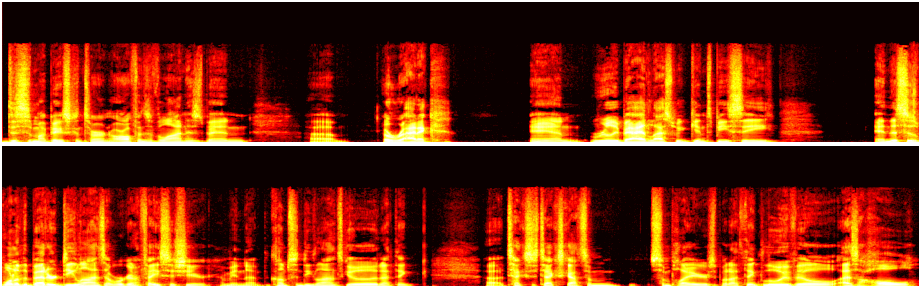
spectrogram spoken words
this is my biggest concern. Our offensive line has been um, erratic and really bad last week against BC. And this is one of the better D lines that we're going to face this year. I mean, the Clemson D line's good. I think uh, Texas Tech's got some some players, but I think Louisville as a whole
